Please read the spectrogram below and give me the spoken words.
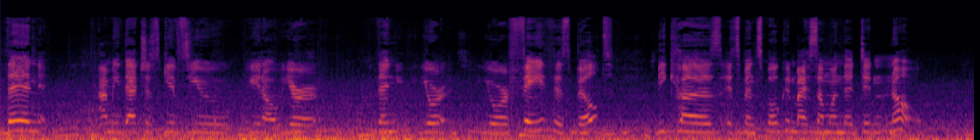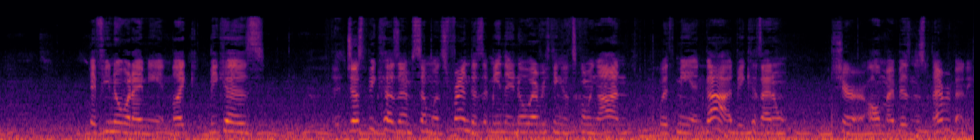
then I mean that just gives you, you know, your then your your faith is built because it's been spoken by someone that didn't know. If you know what I mean. Like because just because I'm someone's friend doesn't mean they know everything that's going on with me and God because I don't share all my business with everybody.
